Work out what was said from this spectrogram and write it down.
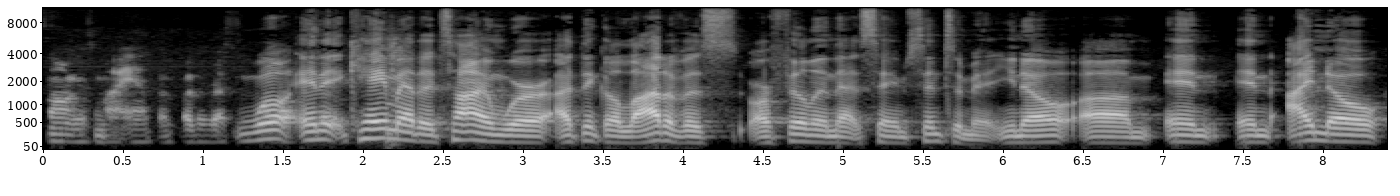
song is my anthem for the rest. well, and it came at a time where I think a lot of us are feeling that same sentiment, you know. Um, and and I know,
